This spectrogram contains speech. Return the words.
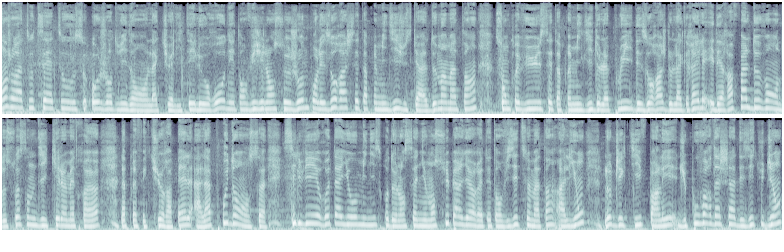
Bonjour à toutes et à tous. Aujourd'hui dans l'actualité, le Rhône est en vigilance jaune pour les orages cet après-midi jusqu'à demain matin. Sont prévus cet après-midi de la pluie, des orages, de la grêle et des rafales de vent de 70 km heure. La préfecture appelle à la prudence. Sylvie Retailleau, ministre de l'enseignement supérieur, était en visite ce matin à Lyon. L'objectif, parler du pouvoir d'achat des étudiants.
